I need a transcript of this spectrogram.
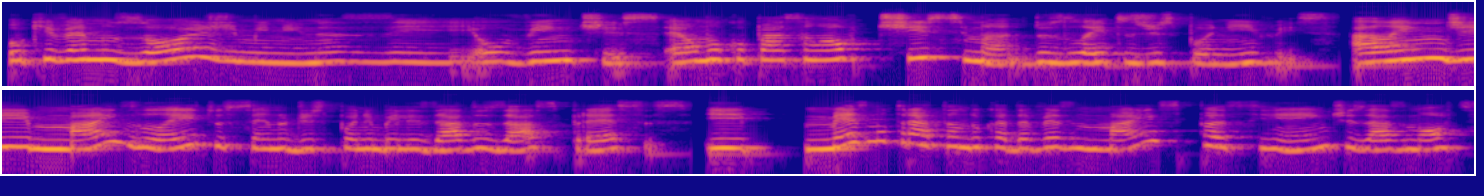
O que vemos hoje, meninas e ouvintes, é uma ocupação altíssima dos leitos disponíveis, além de mais leitos sendo disponibilizados às pressas. E, mesmo tratando cada vez mais pacientes, as mortes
